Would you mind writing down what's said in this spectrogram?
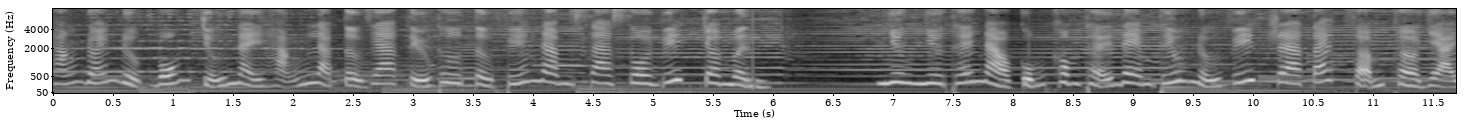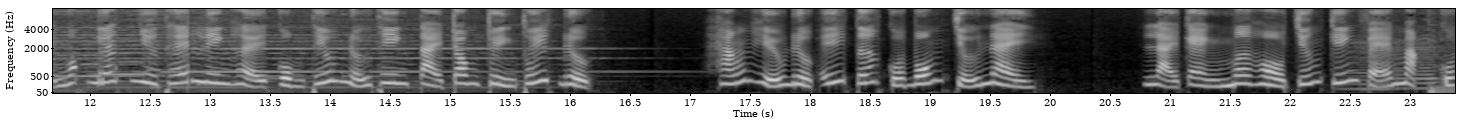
Hắn đoán được bốn chữ này hẳn là từ gia tiểu thư từ phía nam xa xôi viết cho mình. Nhưng như thế nào cũng không thể đem thiếu nữ viết ra tác phẩm khờ dại ngốc nghếch như thế liên hệ cùng thiếu nữ thiên tài trong truyền thuyết được. Hắn hiểu được ý tứ của bốn chữ này. Lại càng mơ hồ chứng kiến vẻ mặt của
